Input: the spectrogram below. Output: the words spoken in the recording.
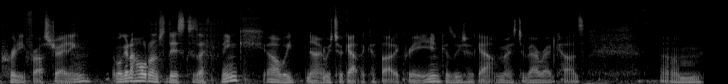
pretty frustrating. We're going to hold on to this because I think... Oh, we no, we took out the Cathartic Reunion because we took out most of our red cards. Um,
